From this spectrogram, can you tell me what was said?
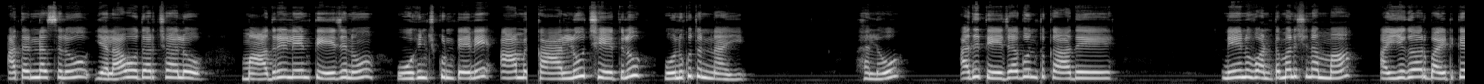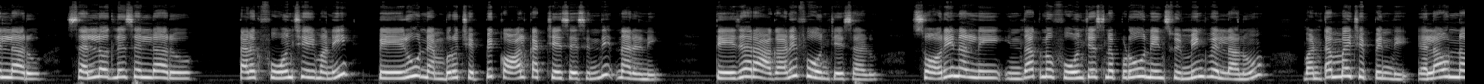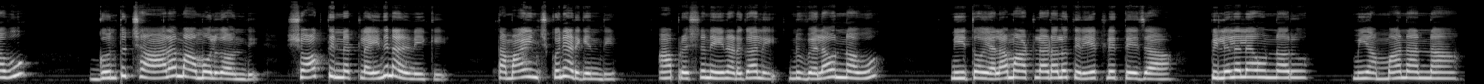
అతన్ని అసలు ఎలా ఓదార్చాలో? మాధురి లేని తేజను ఊహించుకుంటేనే ఆమె కాళ్ళు చేతులు వణుకుతున్నాయి. హలో అది తేజ గొంతు కాదే? నేను వంట మనిషినమ్మా అయ్యగారు బయటికెళ్ళారు. సెల్ వదిలేసి వెళ్ళారు. తనకు ఫోన్ చేయమని పేరు నెంబరు చెప్పి కాల్ కట్ చేసేసింది నళిని. తేజ రాగానే ఫోన్ చేశాడు. సారీ నళిని ఇందాక నువ్వు ఫోన్ చేసినప్పుడు నేను స్విమ్మింగ్కి వెళ్ళాను. వంటమ్మాయి చెప్పింది ఎలా ఉన్నావు? గొంతు చాలా మామూలుగా ఉంది. షాక్ తిన్నట్లయింది నళినికి. తమాయించుకొని అడిగింది ఆ ప్రశ్న నేను అడగాలి. నువ్వెలా ఉన్నావు? నీతో ఎలా మాట్లాడాలో తెలియట్లేదు తేజ. పిల్లలు ఎలా ఉన్నారు? మీ అమ్మా నాన్న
